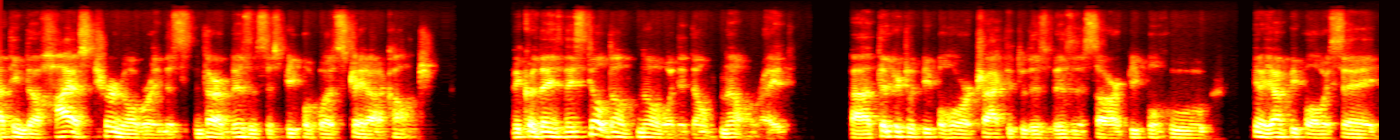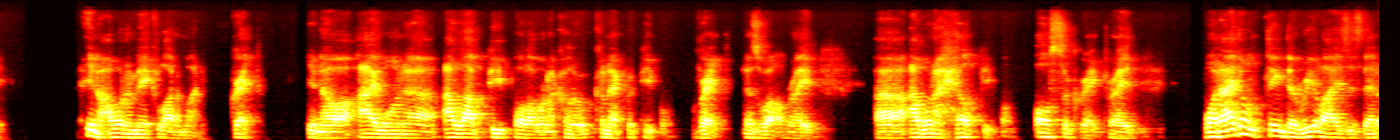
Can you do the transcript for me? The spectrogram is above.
i think the highest turnover in this entire business is people who are straight out of college. Because they, they still don't know what they don't know right? Uh, typically people who are attracted to this business are people who you know young people always say you know i want to make a lot of money. Great. You know i want to i love people i want to co- connect with people. Great as well right? Uh, i want to help people. Also great right? What i don't think they realize is that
